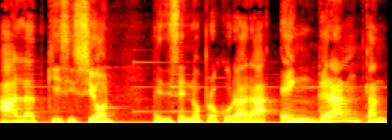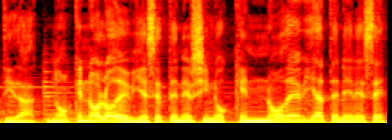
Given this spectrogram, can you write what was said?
a la adquisición. Ahí dice, no procurará en gran cantidad, no que no lo debiese tener, sino que no debía tener ese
